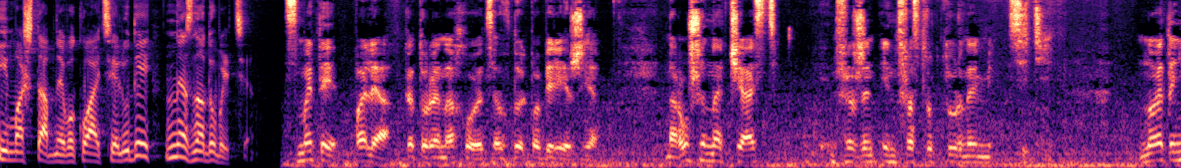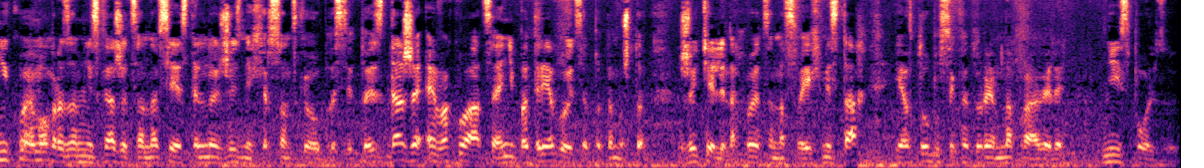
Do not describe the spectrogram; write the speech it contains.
і масштабна евакуація людей не знадобиться. Смыты поля, которые находятся вдоль побережья. Нарушена часть инфра- инфраструктурной сети. Но это никоим образом не скажется на всей остальной жизни Херсонской области. То есть даже эвакуация не потребуется, потому что жители находятся на своих местах и автобусы, которые им направили, не используют.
